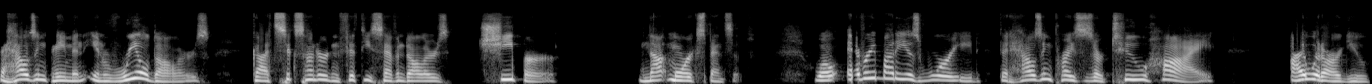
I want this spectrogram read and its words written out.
the housing payment in real dollars got $657 cheaper, not more expensive. Well, everybody is worried that housing prices are too high. I would argue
